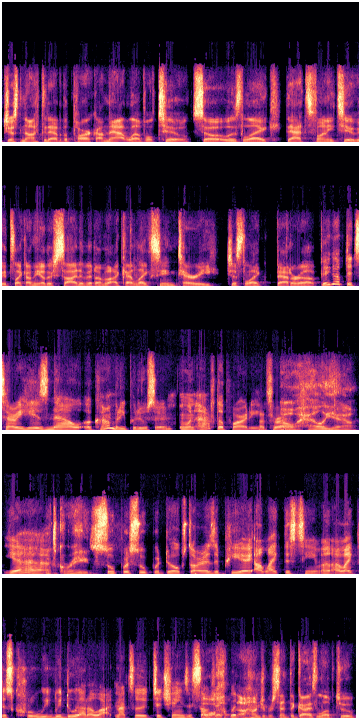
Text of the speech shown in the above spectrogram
just knocked it out of the park on that level too. So it was like that's funny too. It's like on the other side of it, I'm like I like seeing Terry just like batter up. Big up to Terry. He is now a comedy producer on After Party. That's right. Oh hell yeah, yeah. that's great. super super dope started as a pa i like this team i, I like this crew we, we do that a lot not to, to change the Oh, subject but hundred percent. The guys love to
